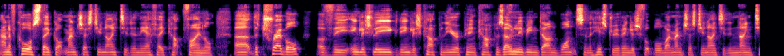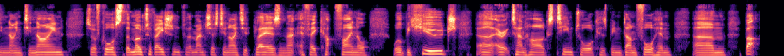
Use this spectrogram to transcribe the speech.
and of course they've got Manchester United in the FA Cup final. Uh, the treble of the English League, the English Cup, and the European Cup has only been done once in the history of English football by Manchester United in 1999. So, of course, the motivation for the Manchester United players in that FA Cup final will be huge. Uh, Erik Ten Hag's team talk has been done for him. Um, but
